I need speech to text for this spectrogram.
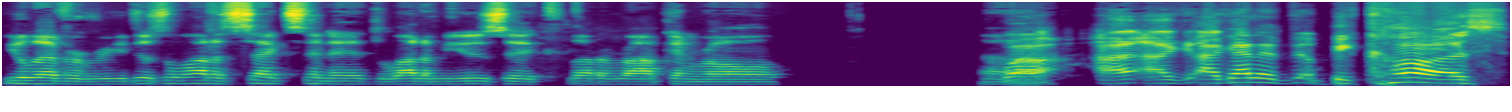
you'll ever read. There's a lot of sex in it, a lot of music, a lot of rock and roll. Uh, Well, I, I, I got it because,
